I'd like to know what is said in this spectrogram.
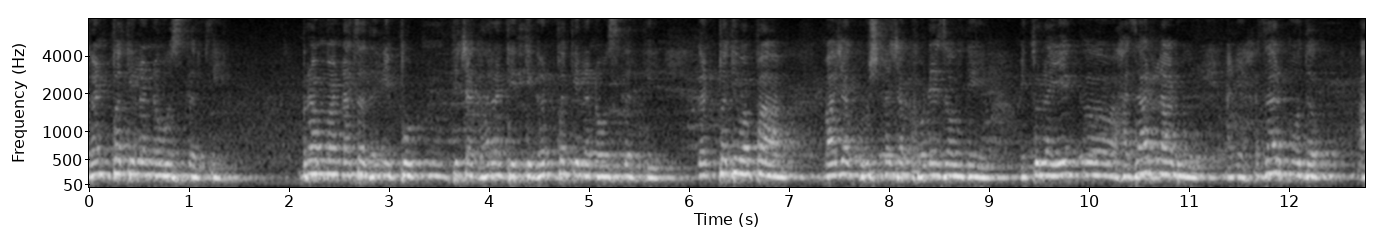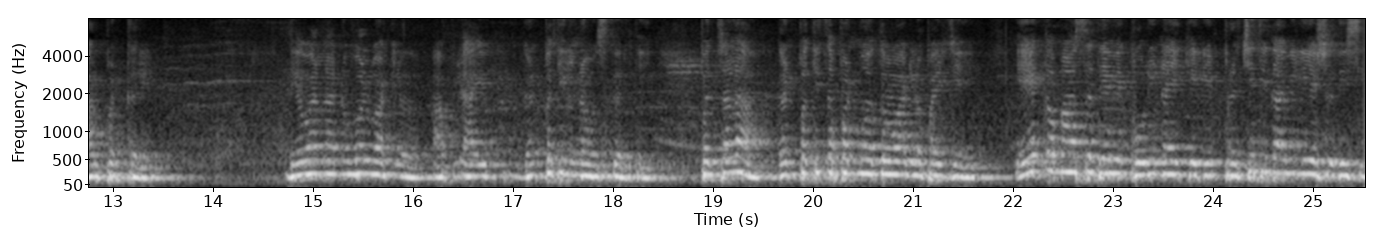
गणपतीला नवस करते. ब्रह्मांडाचा धनी पोट तिच्या घरात येते गणपतीला नवस करते. गणपती बाप्पा माझ्या कृष्णाच्या खोडे जाऊ दे. मी तुला एक हजार लाडू आणि हजार मोदक अर्पण करेन. देवाला नवल वाटलं आपली आई गणपतीला नवस करते. पण चला गणपतीचं पण महत्त्व वाढलं पाहिजे. एक मास देवे खोडी नाही केली प्रचिती दाविली यशोदेशी.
